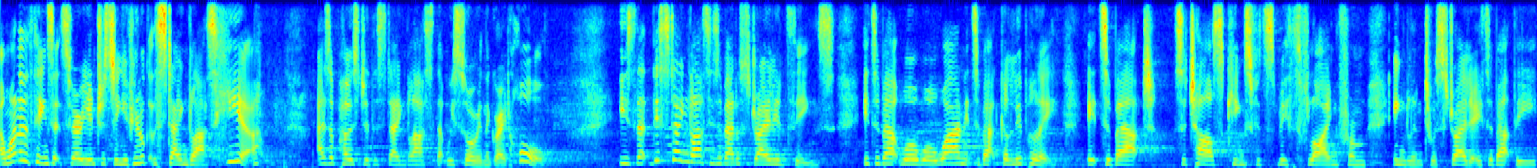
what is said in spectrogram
And one of the things that's very interesting, if you look at the stained glass here, as opposed to the stained glass that we saw in the Great Hall, is that this stained glass is about Australian things. It's about World War One. It's about Gallipoli. It's about Sir Charles Kingsford Smith flying from England to Australia. It's about the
